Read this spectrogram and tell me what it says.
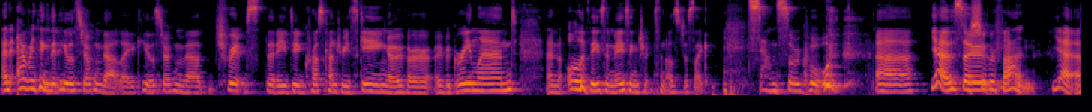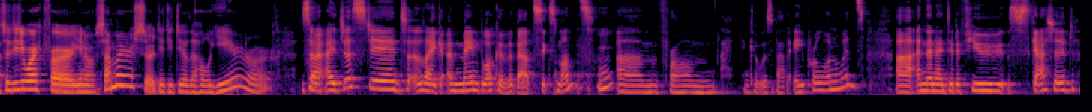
and everything that he was talking about, like he was talking about trips that he did cross country skiing over over Greenland, and all of these amazing trips, and I was just like, "Sounds so cool." Uh, yeah, so super fun. Yeah. So did you work for, you know, summers or did you do the whole year or? So I just did like a main block of about six months Mm. um, from, I think it was about April onwards. Uh, and then I did a few scattered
